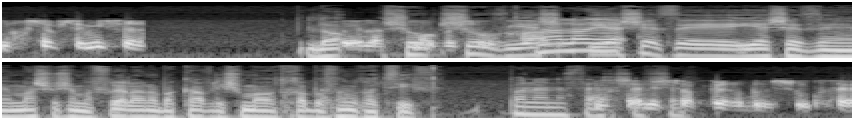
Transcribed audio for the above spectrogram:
אני חושב שמי ש... לא, שוב, שוב. יש, לא, לא, יש, איזה, יש איזה משהו שמפריע לנו בקו לשמוע אותך באופן רציף. בוא ננסה רוצה עכשיו. שוב. לשפר ברשותכם.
